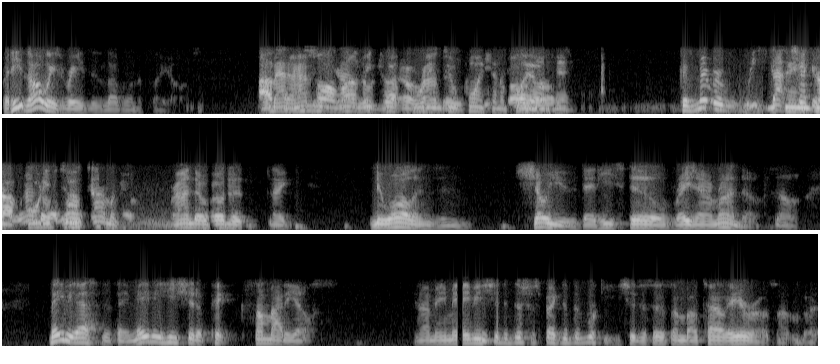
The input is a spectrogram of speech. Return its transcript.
but he's always raised his level in the playoffs. No I matter how many saw times Rondo we drop oh, 42 Rondo, points in a playoff game. Because remember, we stopped checking for Rondo a long time ago. Rondo go to like New Orleans and show you that he's still Rajon Rondo. So maybe that's the thing. Maybe he should have picked somebody else. You know I mean? Maybe he should have disrespected the rookie. He should have said something about Tyler Herro or something. But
